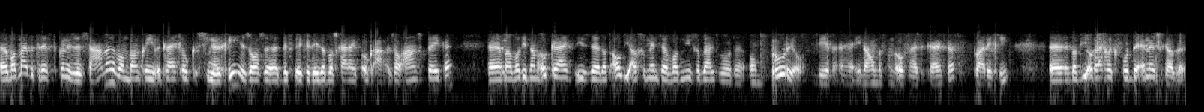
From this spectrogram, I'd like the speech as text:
Uh, wat mij betreft kunnen ze samen, want dan kun je, krijg je ook synergie, zoals uh, de VVD dat waarschijnlijk ook zal aanspreken. Uh, maar wat je dan ook krijgt is dat al die argumenten wat nu gebruikt worden om ProRail weer in de handen van de overheid te krijgen, qua regie, dat die ook eigenlijk voor de NS gelden.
